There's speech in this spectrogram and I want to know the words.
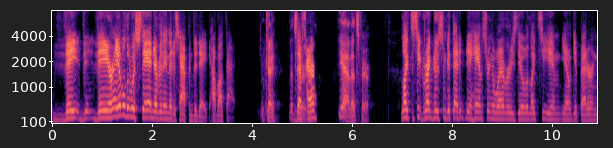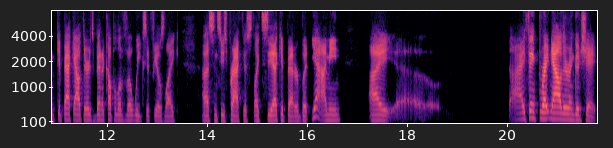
they they are able to withstand everything that has happened to date. How about that? Okay, that's Is that fair? enough. Yeah, that's fair. Like to see Greg Newsome get that hamstring or whatever he's dealing with. Like to see him, you know, get better and get back out there. It's been a couple of uh, weeks, it feels like, uh, since he's practiced. Like to see that get better. But yeah, I mean, I uh, I think right now they're in good shape.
